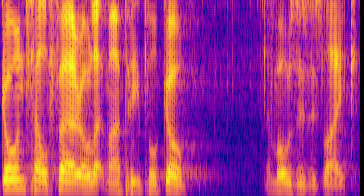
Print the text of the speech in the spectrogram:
go and tell Pharaoh, let my people go. And Moses is like,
